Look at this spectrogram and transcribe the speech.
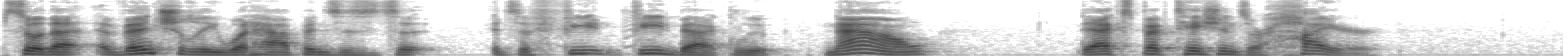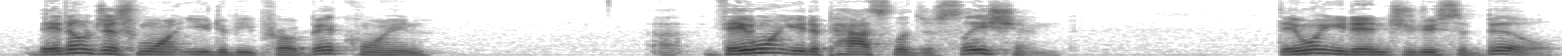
so that eventually what happens is it's a, it's a feed, feedback loop. Now, the expectations are higher. They don't just want you to be pro Bitcoin, uh, they want you to pass legislation. They want you to introduce a bill.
